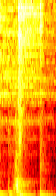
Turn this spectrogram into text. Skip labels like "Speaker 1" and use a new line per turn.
you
